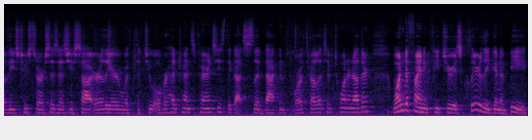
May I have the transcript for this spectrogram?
of these two sources, as you saw earlier with the two overhead transparencies that got slid back and forth relative to one another, one defining feature is clearly going to be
